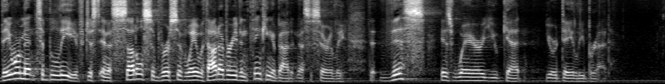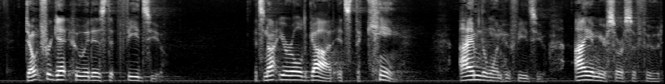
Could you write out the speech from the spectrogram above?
They were meant to believe, just in a subtle, subversive way, without ever even thinking about it necessarily, that this is where you get your daily bread. Don't forget who it is that feeds you. It's not your old God, it's the king. I'm the one who feeds you. I am your source of food.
